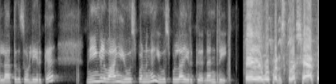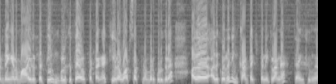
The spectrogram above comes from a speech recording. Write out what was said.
எல்லாத்துக்கும் சொல்லியிருக்கேன். நீங்களும் வாங்கி யூஸ் பண்ணுங்கள் யூஸ்ஃபுல்லாக இருக்குது நன்றி. உங்கள் ஃப்ரெண்ட்ஸ்க்கெல்லாம் ஷேர் பண்ணுறீங்க நம்ம ஆயில் பற்றி உங்களுக்கு தேவைப்பட்டாங்க. கீழே வாட்ஸ்அப் நம்பர் கொடுக்குறேன். அதை அதுக்கு வந்து நீங்கள் கான்டாக்ட் பண்ணிக்கலாங்க. தேங்க்யூங்க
